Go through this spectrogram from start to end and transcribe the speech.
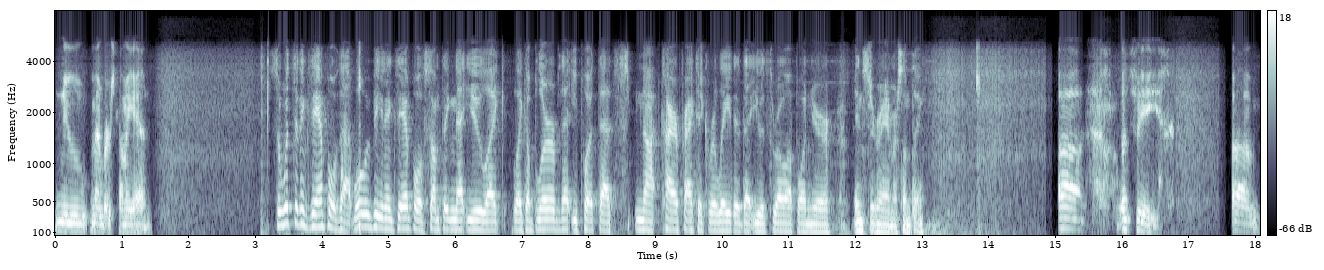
new members coming in. So what's an example of that? What would be an example of something that you like, like a blurb that you put that's not chiropractic related that you would throw up on your Instagram or something? Uh, let's see. Um,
